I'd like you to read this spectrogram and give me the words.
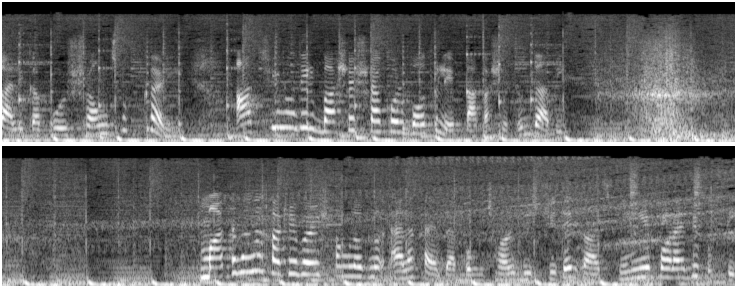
কালিকাপুর সংযোগকারী আত্রি নদীর বাসের সাঁকর বদলে পাকা সেতুর দাবি। মাথাভাঙা কাঠের বাড়ি সংলগ্ন এলাকায় ব্যাপক ঝড় বৃষ্টিতে গাছ ভেঙে পড়ায় বিপত্তি।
